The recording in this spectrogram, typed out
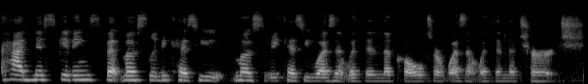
had misgivings, but mostly because he mostly because he wasn't within the cult or wasn't within the church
